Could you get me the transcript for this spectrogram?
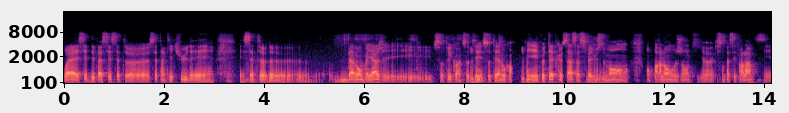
ouais c'est de dépasser cette euh, cette inquiétude et, et cette euh, de d'avant voyage et, sauter quoi. Sauter mhm. sauter à l'eau mhm. et peut-être que ça ça se fait justement en, en parlant aux gens qui qui sont passés par là et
